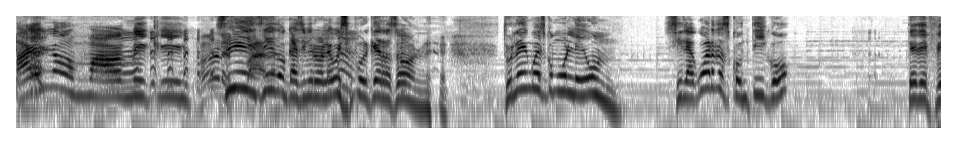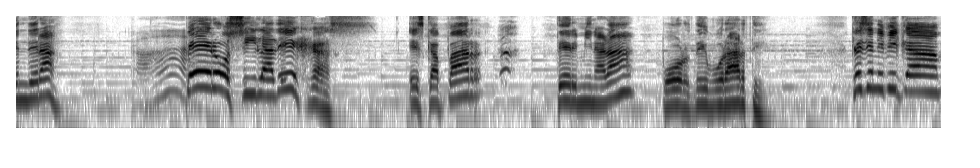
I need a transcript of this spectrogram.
Ay, no mames, Miki. Sí, sí, don Casimiro, le voy a decir por qué razón. Tu lengua es como un león. Si la guardas contigo, te defenderá. Pero si la dejas escapar, terminará por devorarte. ¿Qué significa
